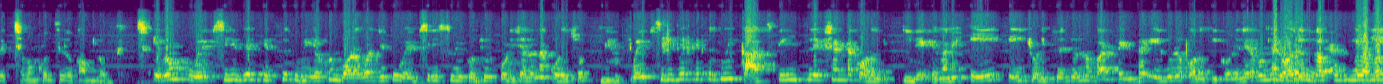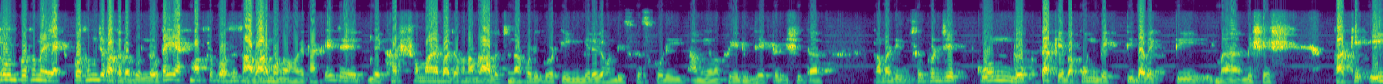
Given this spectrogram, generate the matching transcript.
দেখছে এবং কোন সিরিয়াল কম লোক দেখছে। এবং ওয়েব সিরিজের ক্ষেত্রে তুমি যখন বরাবর যেহেতু ওয়েব সিরিজ তুমি প্রচুর পরিচালনা করেছ ওয়েব সিরিজের ক্ষেত্রে তুমি কাস্টিং সিলেকশনটা করো কি দেখে? মানে এ এই চরিত্রের জন্য পারফেক্ট বা এগুলো করো কি করে? যেরকম প্রথম প্রথমে এক প্রথম যে কথাটা বলল ওটাই একমাত্র প্রসেস আমার মনে হয়ে থাকে যে লেখার সময় বা যখন আমরা আলোচনা করি পুরো টিম মিলে যখন ডিসকাস করি আমি আমার ক্রিয়েটিভ ডিরেক্টর ঋষিতা আমরা ডিসকাস করি যে কোন লোকটাকে বা কোন ব্যক্তি বা ব্যক্তি বিশেষ তাকে এই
